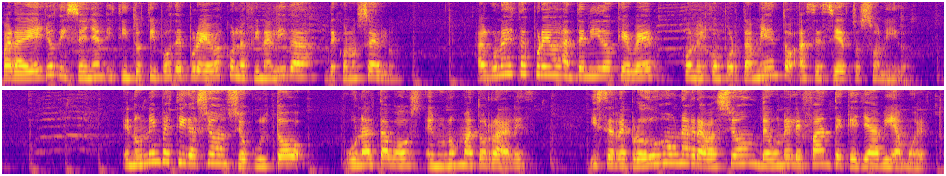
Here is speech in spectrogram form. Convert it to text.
Para ello diseñan distintos tipos de pruebas con la finalidad de conocerlos. Algunas de estas pruebas han tenido que ver con el comportamiento hacia ciertos sonidos. En una investigación se ocultó un altavoz en unos matorrales y se reprodujo una grabación de un elefante que ya había muerto.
